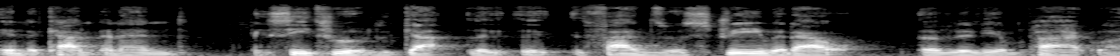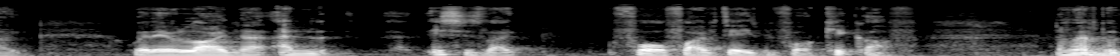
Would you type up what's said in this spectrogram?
in the Canton end. You see through the gap, the, the, the fans were streaming out of Ninian Park, like where they were lined up. And this is like four or five days before kickoff. I remember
